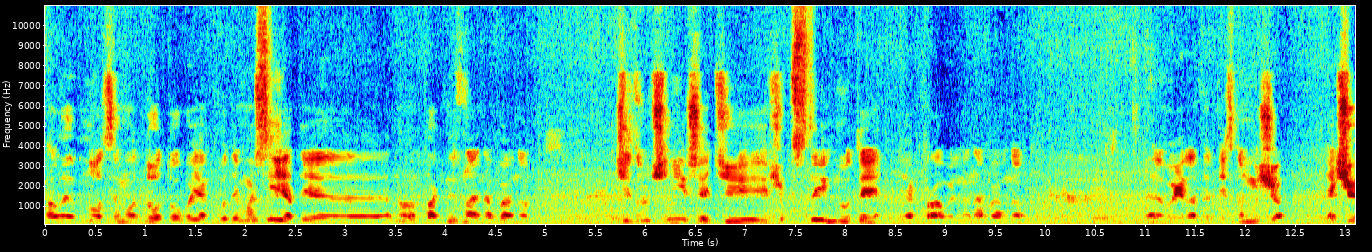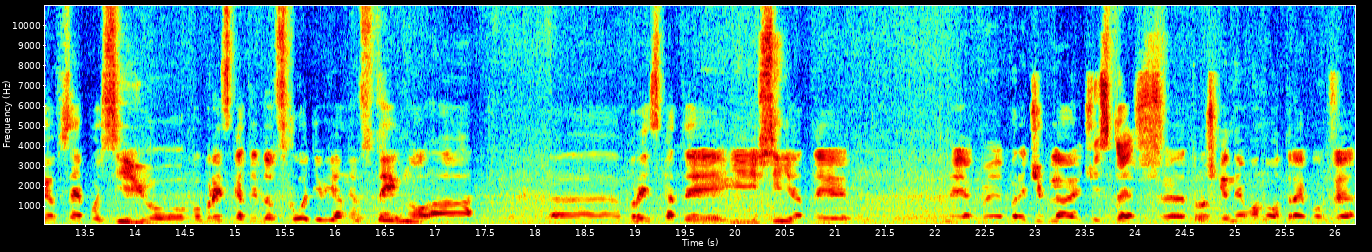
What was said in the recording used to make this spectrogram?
але вносимо до того, як будемо сіяти. Е, Ну так не знаю, напевно, чи зручніше, чи щоб встигнути, як правильно, напевно, е, виразитись. Тому що якщо я все посію, побризкати до сходів я не встигну, а е, бризкати і сіяти, якби перечіпляючись, теж е, трошки не воно, треба вже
